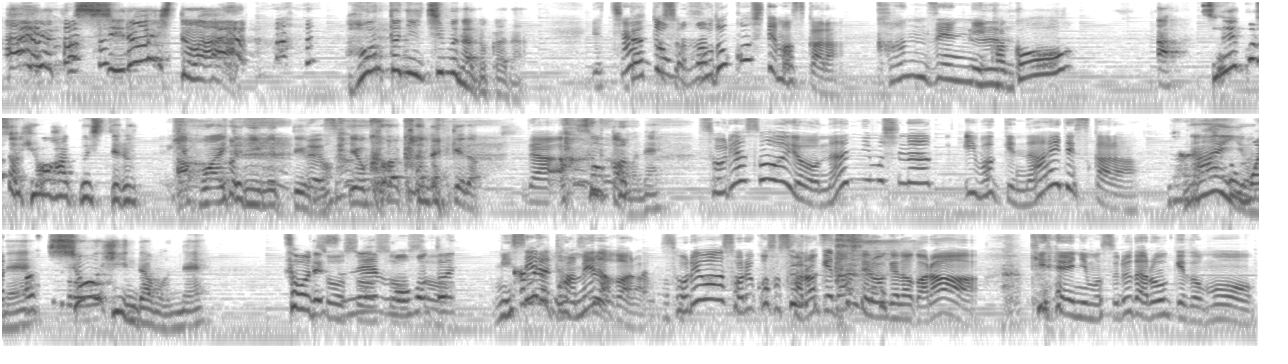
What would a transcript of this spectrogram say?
あい白い人は、本当に一部なのかな？いやちゃんと施してますから。完全に、うん。加工？あ、それこそ漂白してる、あ、ホワイトニングっていうの？よくわかんないけど。だそうかもね。そりゃそうよ。何にもしないわけないですから。ないよね。商品だもんね。そうですね。そうそうもう本当に。見せるためだから。それはそれこそさらけ出してるわけだから。綺麗にもするだろうけども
